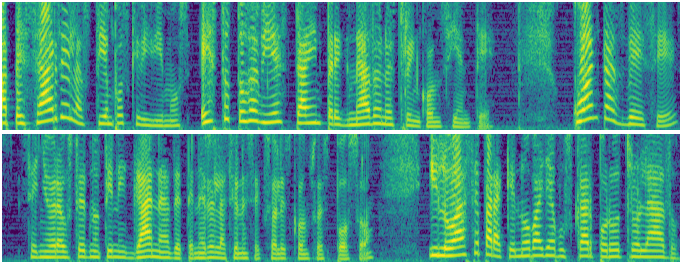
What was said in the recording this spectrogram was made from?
a pesar de los tiempos que vivimos, esto todavía está impregnado en nuestro inconsciente. ¿Cuántas veces, señora, usted no tiene ganas de tener relaciones sexuales con su esposo y lo hace para que no vaya a buscar por otro lado?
